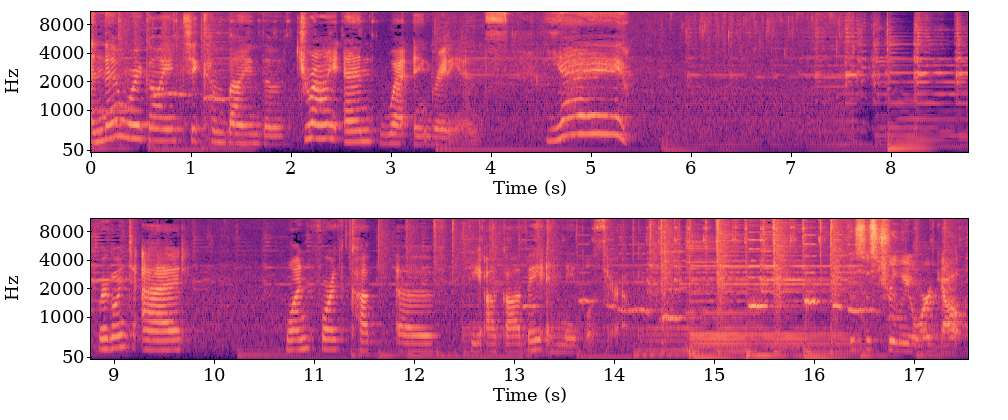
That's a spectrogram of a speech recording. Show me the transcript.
And then we're going to combine the dry and wet ingredients. Yay! We're going to add one fourth cup of the agave and maple syrup. This is truly a workout.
